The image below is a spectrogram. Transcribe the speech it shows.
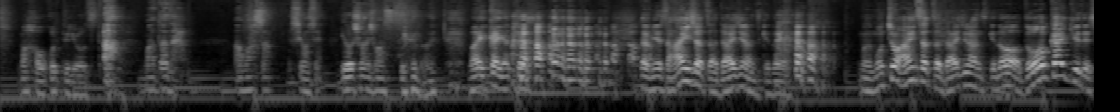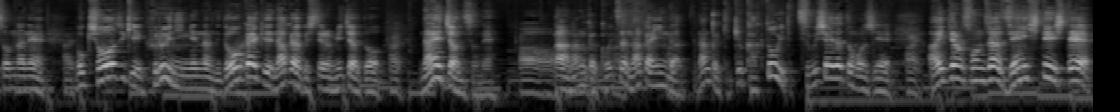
「マッハ怒ってるよ」っつって「あまただ。あマッハさんすいません。よろしくお願いします」っていうのをね毎回やってます だから皆さん挨拶は大事なんですけどまあもちろん挨拶は大事なんですけど同階級でそんなね、はい。僕正直古い人間なんで同階級で仲良くしてるの見ちゃうとはい。萎えちゃうんですよね。ああなんかこいつら仲いいんだ。ってなんか結局格闘技って潰し合いだと思うしはい。相手の存在を全否定して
